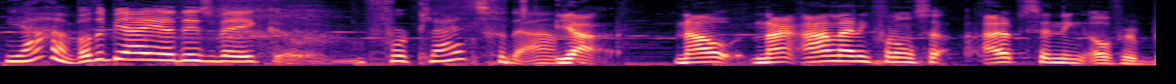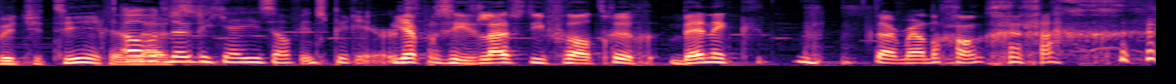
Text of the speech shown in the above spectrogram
Ja, wat heb jij eh, deze week eh, voor kleins gedaan? Ja, nou, naar aanleiding van onze uitzending over budgetteren. Oh, wat luister- leuk dat jij jezelf inspireert. Ja, precies. Luister die vooral terug. Ben ik daarmee aan de gang gegaan?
